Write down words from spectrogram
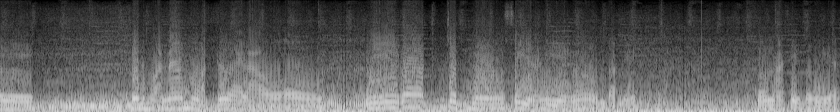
เลย เป็นหัวหน้าหมวดด้วยเราเออนี่ก็เจ็ดโมงสี่นาทีครับผมตอนนี้ลงมาถึงโรงเรียน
